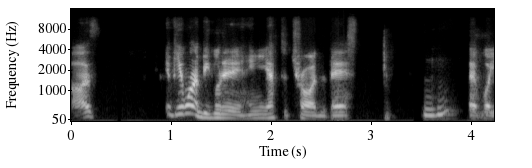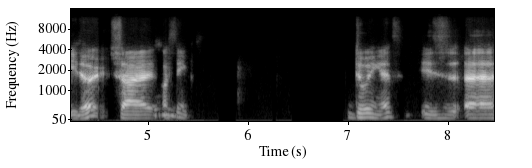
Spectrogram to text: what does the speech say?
I, if you want to be good at anything, you have to try the best mm-hmm. at what you do. So mm-hmm. I think doing it is uh,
